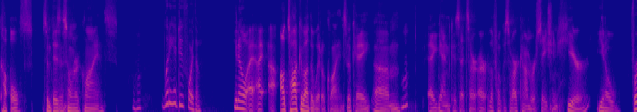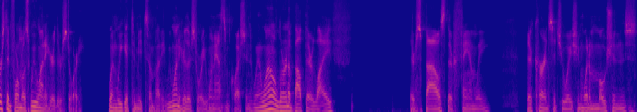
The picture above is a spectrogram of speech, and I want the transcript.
couples some business owner clients. Mm-hmm. What do you do for them? You know, I, I will talk about the widow clients. Okay. Um, mm-hmm. Again, because that's our, our the focus of our conversation here. You know, first and foremost, we want to hear their story when we get to meet somebody. We want to hear their story. We want to ask them questions. We want to learn about their life, their spouse, their family, their current situation. What emotions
